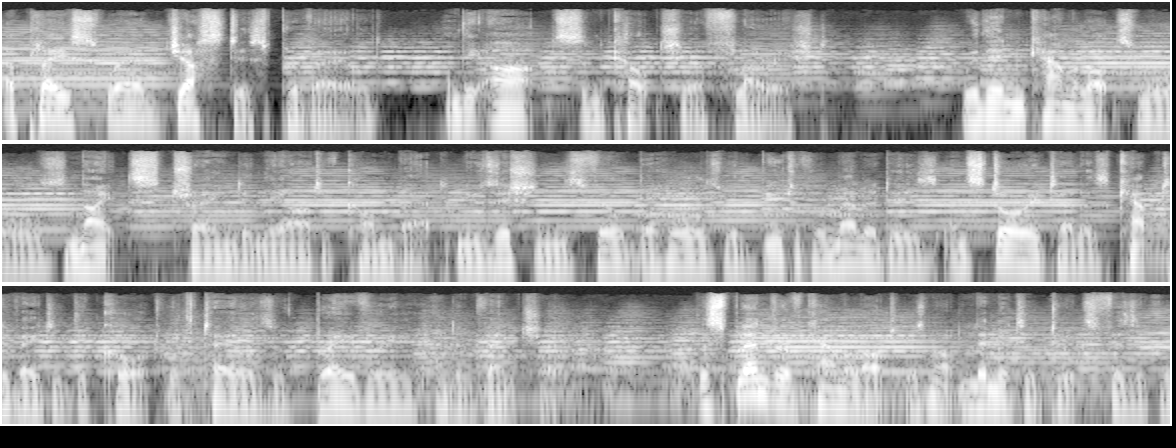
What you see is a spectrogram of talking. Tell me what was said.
a place where justice prevailed and the arts and culture flourished. Within Camelot's walls, knights trained in the art of combat, musicians filled the halls with beautiful melodies, and storytellers captivated the court with tales of bravery and adventure. The splendor of Camelot was not limited to its physical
